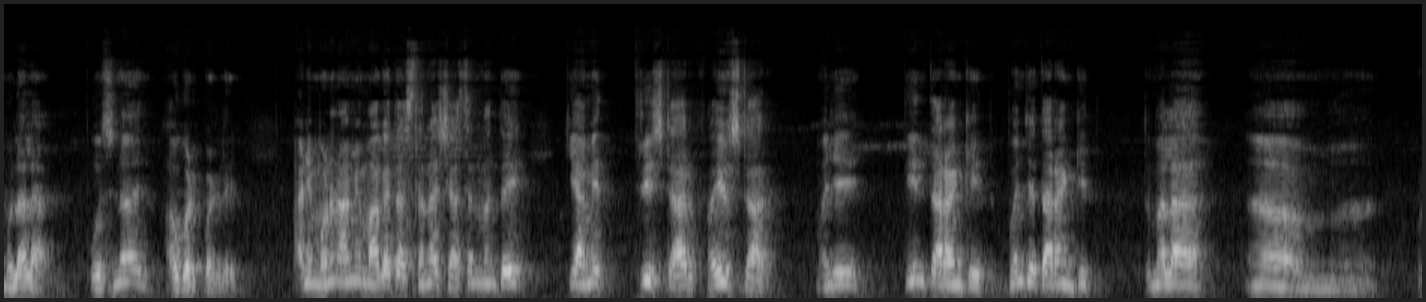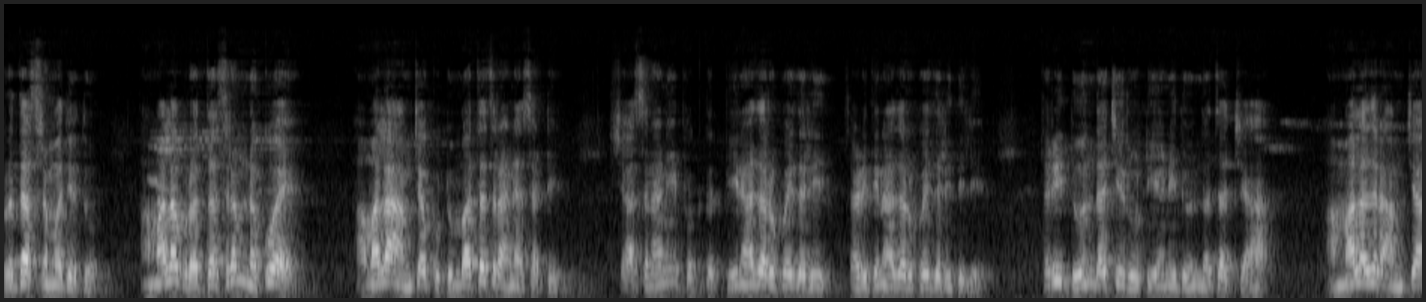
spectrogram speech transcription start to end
मुलाला पोचणं अवघड पडले. आणि म्हणून आम्ही मागत असताना शासन म्हणते की आम्ही थ्री स्टार फाईव्ह स्टार म्हणजे तीन तारांकित पंचतारांकित तुम्हाला वृद्धाश्रमात वृद्धाश्रम देतो. आम्हाला वृद्धाश्रम नको आहे. आम्हाला आमच्या कुटुंबातच राहण्यासाठी शासनाने फक्त तीन हजार रुपये जरी साडेतीन हजार रुपये जरी दिले तरी दोनदाची रोटी आणि दोनदाचा चहा आम्हाला जर आमच्या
